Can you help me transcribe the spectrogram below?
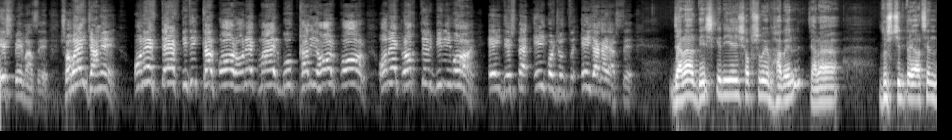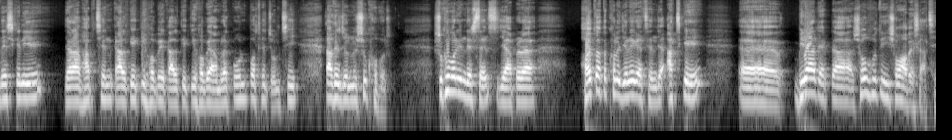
দেশপ্রেম আছে। সবাই জানে, অনেক ত্যাগ তিতিক্ষার পর, অনেক মায়ের বুক খালি হওয়ার পর, অনেক রক্তের বিনিময় এই দেশটা এই পর্যন্ত, এই জায়গায় আসছে। যারা দেশকে নিয়ে সবসময় ভাবেন, যারা দুশ্চিন্তায় আছেন দেশকে নিয়ে, যারা ভাবছেন কালকে কি হবে, কালকে কি হবে, আমরা কোন পথে চলছি, তাদের জন্য সুখবর। সুখবর ইন দ্য সেন্স যে আপনারা হয়তো এতক্ষণে জেনে গেছেন যে আজকে বিরাট একটা সংহতি সমাবেশ আছে।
